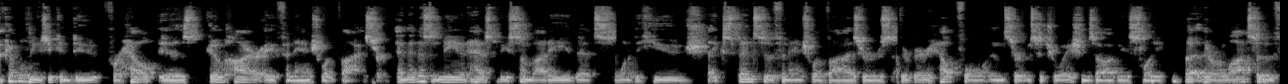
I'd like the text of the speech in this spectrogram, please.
a couple things you can do for help is go hire a financial advisor. And that doesn't mean it has to be somebody that's one of the huge, expensive financial advisors. They're very helpful in certain situations, obviously, but there are lots of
